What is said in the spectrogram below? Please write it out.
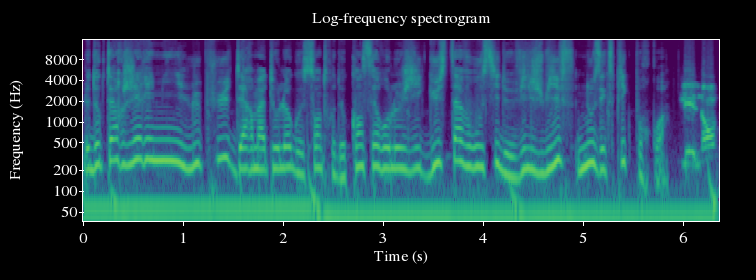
Le docteur Jérémy Lupu, dermatologue au centre de cancérologie Gustave Roussy de Villejuif, nous explique pourquoi. Les lampes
